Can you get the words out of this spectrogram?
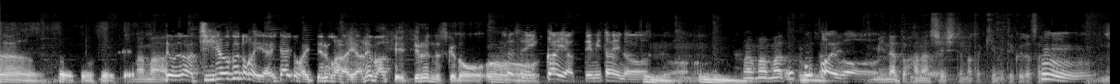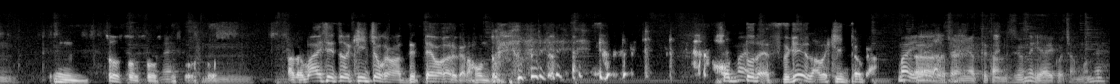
うん、そうそうそうそう。まあまあ。でも、だから、千尋君とかやりたいとか言ってるから、やればって言ってるんですけど、うん。そうですね、一回やってみたいなっては。う。ん。うん。まあまあまあ今回は。みんなと話してまた決めてください、うん。うん。うん。そうそうそうそうねそう。そう。うん。あの、前説の緊張感が絶対わかるから、本当に。本当だよ、すげえな、あの緊張感。まあうん。八重子ちゃんやってたんですよね。八重子ちゃんもね。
